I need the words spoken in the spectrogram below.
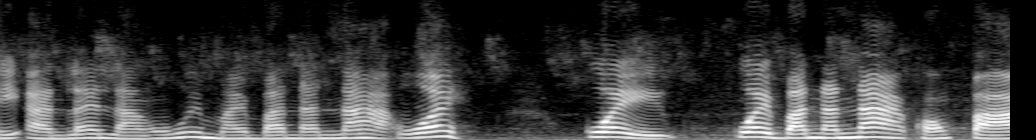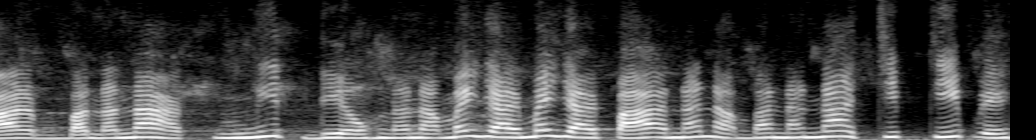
นี้อ่านไล่หลังโอ้ย my banana โอ้ยกล้วยกล้วยบานาน่าของป๋าบานาน่านิดเดียวนั่นนะไม่ใหญ่ไม่ใหญ่ป๋าอันนั้นอะบานาน่าจิบจิบเอง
